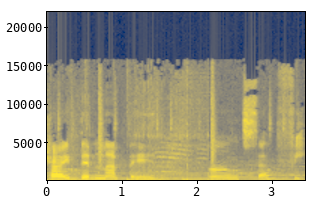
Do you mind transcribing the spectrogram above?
try din natin ang selfie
